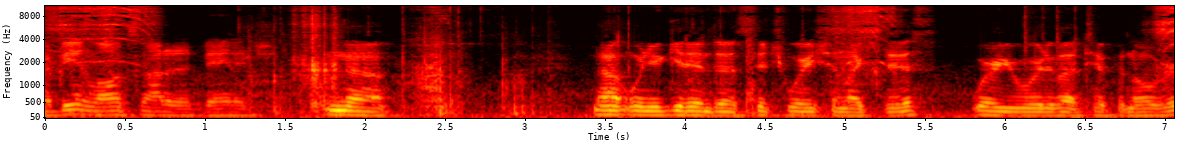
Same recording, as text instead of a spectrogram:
Yeah, being long's not an advantage. No. Not when you get into a situation like this where you're worried about tipping over.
